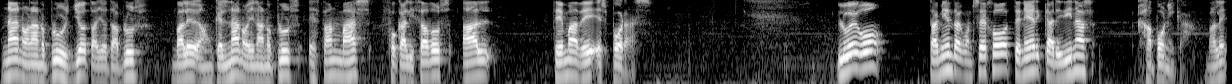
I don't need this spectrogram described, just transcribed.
Nano, Nano Plus, Jota, Jota Plus, ¿vale? Aunque el Nano y el Nano Plus están más focalizados al tema de esporas. Luego, también te aconsejo tener caridinas japónica. ¿vale?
